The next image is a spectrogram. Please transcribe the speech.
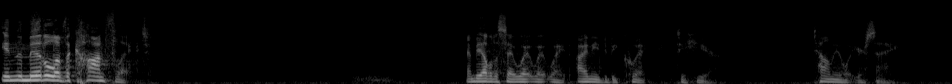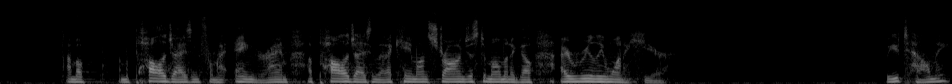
in the middle of the conflict, and be able to say, wait, wait, wait, I need to be quick to hear. Tell me what you're saying. I'm a I'm apologizing for my anger. I am apologizing that I came on strong just a moment ago. I really want to hear. Will you tell me?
